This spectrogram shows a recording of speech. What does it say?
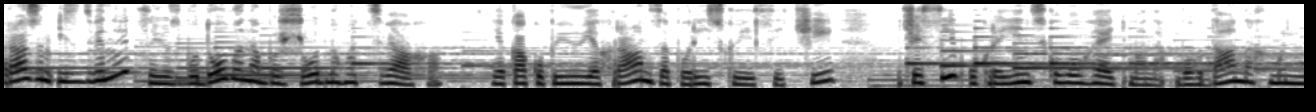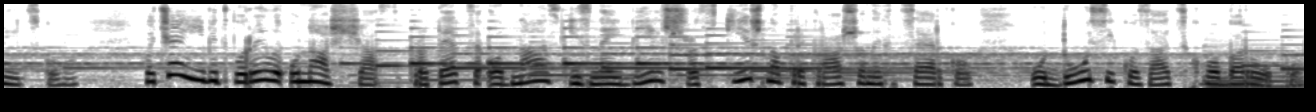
Разом із дзвіницею збудована без жодного цвяха, яка копіює храм Запорізької січі часів українського гетьмана Богдана Хмельницького. Хоча її відтворили у наш час, проте це одна з із найбільш розкішно прикрашених церков у дусі козацького бароко.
